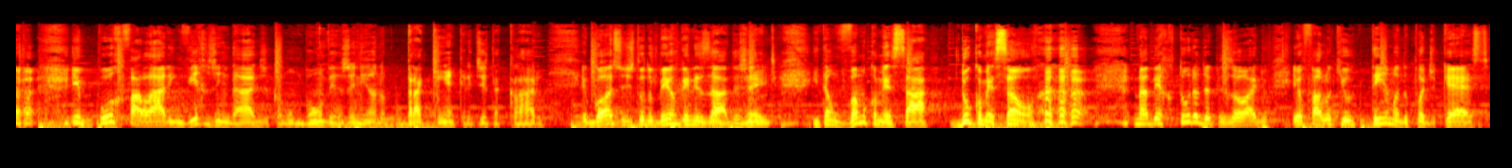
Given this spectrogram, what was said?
e por falar em virgindade, como um bom virginiano, para quem acredita, claro, eu gosto de tudo bem organizado, gente. Então, vamos começar do começão. Na abertura do episódio, eu falo que o tema do podcast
